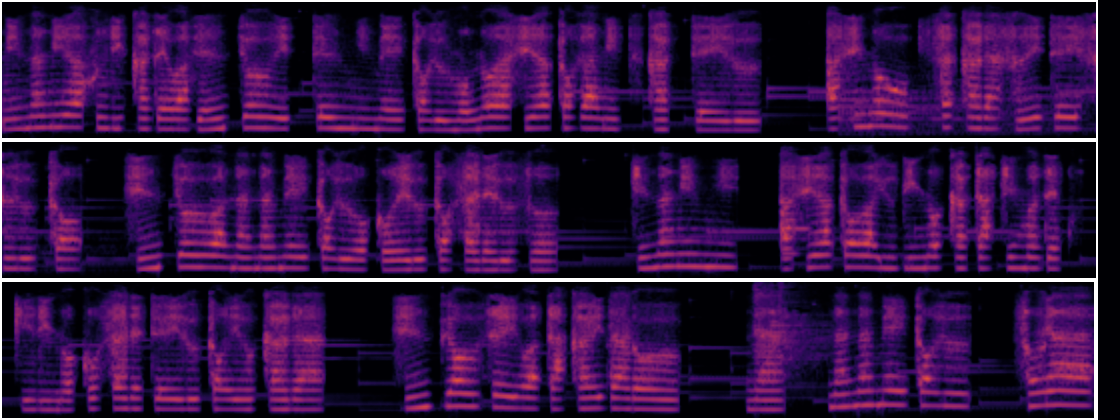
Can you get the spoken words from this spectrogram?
南アフリカでは全長1.2メートルもの足跡が見つかっている。足の大きさから推定すると、身長は7メートルを超えるとされるぞ。ちなみに、足跡は指の形までくっきり残されているというから、信憑性は高いだろう。な、7メートル、そりゃあ、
